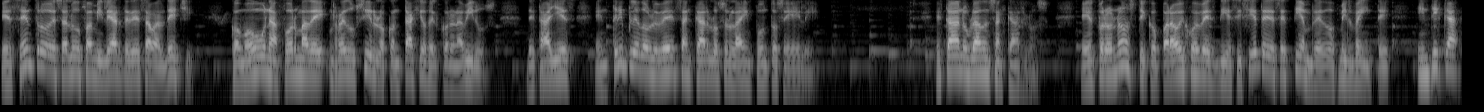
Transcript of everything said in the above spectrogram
el Centro de Salud Familiar Teresa Valdechi como una forma de reducir los contagios del coronavirus. Detalles en www.sancarlosonline.cl. Está nublado en San Carlos. El pronóstico para hoy jueves 17 de septiembre de 2020 indica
